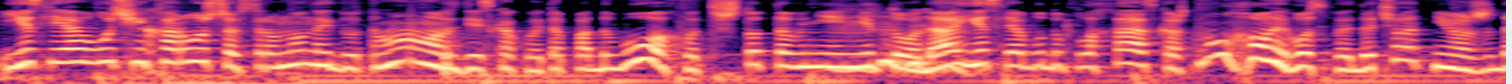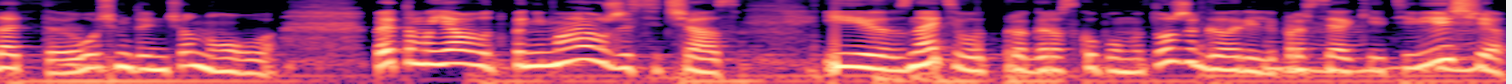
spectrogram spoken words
Если я очень хорошая, все равно найдут, а, здесь какой-то подвох, вот что-то в ней не то, да. Если я буду плохая, скажут, ну, ой, господи, да что от нее ожидать-то? В общем-то, ничего нового. Поэтому я вот понимаю уже сейчас, и знаете, вот про гороскопы мы тоже говорили, про всякие эти вещи.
